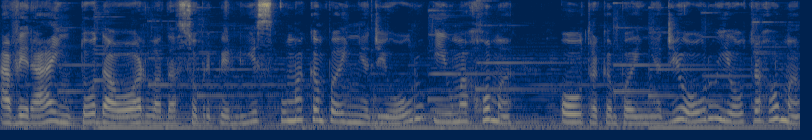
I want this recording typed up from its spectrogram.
Haverá em toda a orla da sobrepeliz uma campainha de ouro e uma romã, outra campainha de ouro e outra romã.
